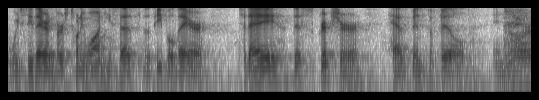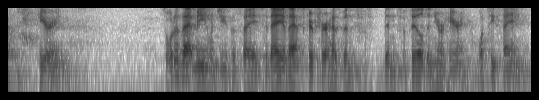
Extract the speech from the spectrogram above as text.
we see there in verse 21, he says to the people there, Today this scripture has been fulfilled in your hearing. So, what does that mean when Jesus say, "Today that scripture has been f- been fulfilled in your hearing"? What's he saying?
